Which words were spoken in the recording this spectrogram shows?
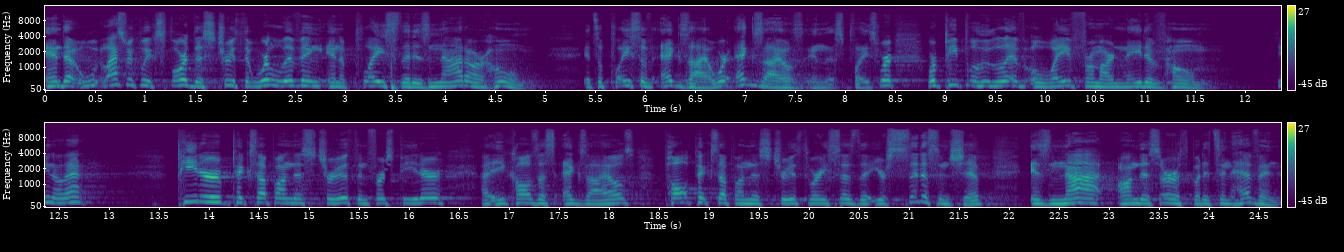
And uh, w- last week we explored this truth that we're living in a place that is not our home. It's a place of exile. We're exiles in this place. We're, we're people who live away from our native home. Do you know that? Peter picks up on this truth in 1 Peter. Uh, he calls us exiles. Paul picks up on this truth where he says that your citizenship is not on this earth, but it's in heaven.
